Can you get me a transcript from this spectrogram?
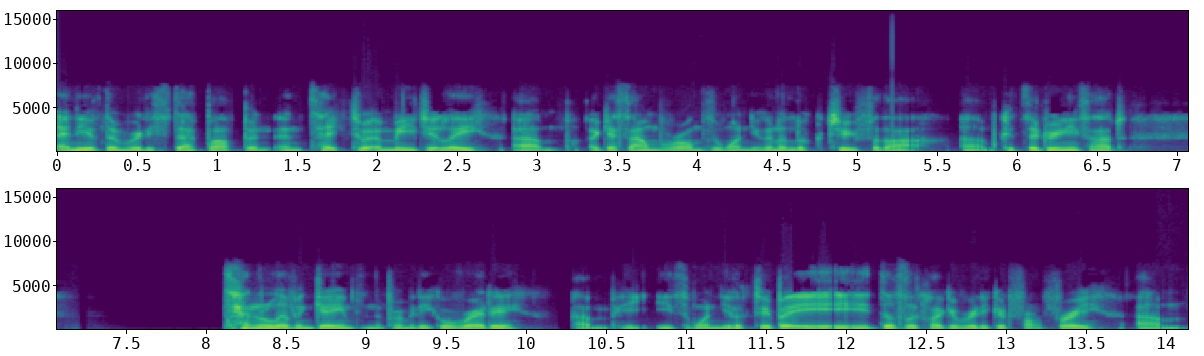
any of them really step up and, and take to it immediately. Um, I guess Almiron's the one you're going to look to for that, um, considering he's had 10, 11 games in the Premier League already. Um, he, he's the one you look to, but it, it, does look like a really good front three, um,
